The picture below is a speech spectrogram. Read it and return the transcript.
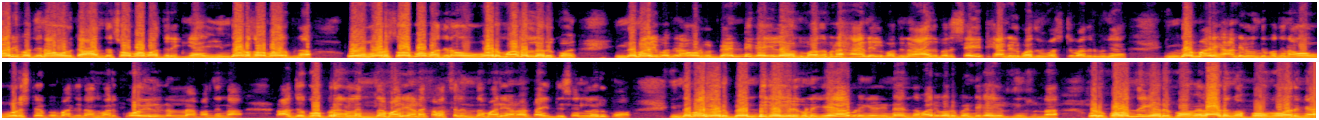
மாதிரி பார்த்தீங்கன்னா உங்களுக்கு அந்த சோபா பார்த்துருக்கீங்க. இந்த சோபா பார்த்தீங்கன்னா ஒவ்வொரு சோபா பார்த்தீங்கன்னா ஒவ்வொரு மாடலில் இருக்கும். இந்த மாதிரி பார்த்தீங்கன்னா உங்களுக்கு பெண்டு கையில் வந்து பார்த்தோம்னா ஹேண்டில் பார்த்தீங்கன்னா அது மாதிரி ஸ்ட்ரைட் ஹேண்டில் பார்த்து ஃபஸ்ட்டு பார்த்துருப்பீங்க. இந்த மாதிரி ஹேண்டில் வந்து பார்த்தீங்கன்னா ஒவ்வொரு ஸ்டெப்பு பார்த்தீங்கன்னா அந்த மாதிரி கோயில்களில் பார்த்தீங்கன்னா ராஜ கோபுரங்களில் இந்த மாதிரியான கலசல் இந்த மாதிரியான டைப் டிசைனில் இருக்கும். இந்த மாதிரி ஒரு பெண்டு கை இருக்கணும். ஏன் அப்படின்னு கேட்டீங்கன்னா இந்த மாதிரி ஒரு பெண்டு கை எடுத்தீங்கன்னு சொன்னால் ஒரு குழந்தைங்க இருக்கும் விளையாடுங்க போங்க வருங்க.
